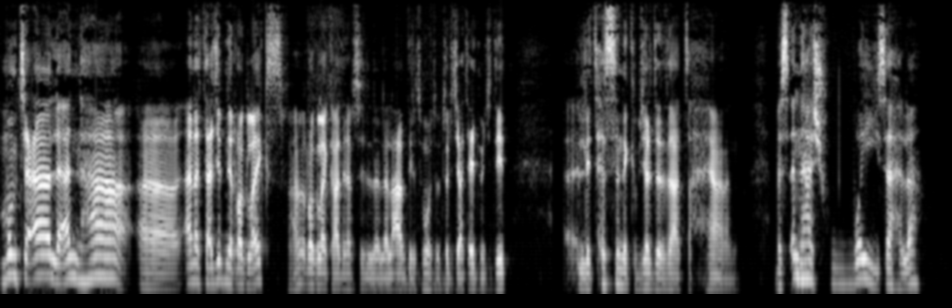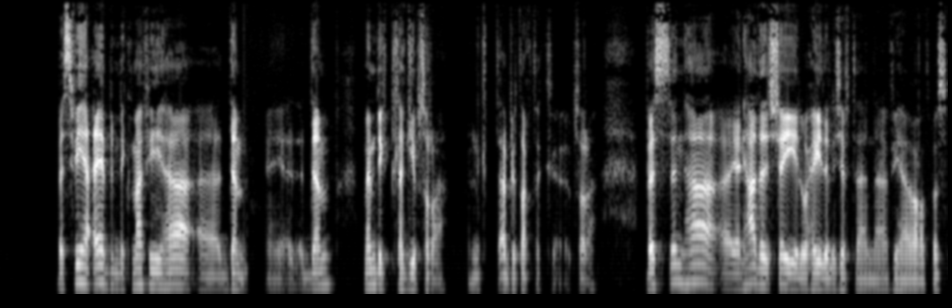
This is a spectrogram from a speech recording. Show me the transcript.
ممتعة لأنها آه، أنا تعجبني ال roguelikes فاهم ال roguelike هذه نفس الألعاب دي اللي تموت وترجع تعيد من جديد آه، اللي تحس إنك بجلد الذات صح أحيانا. بس إنها شوي سهلة بس فيها عيب إنك ما فيها آه، دم. يعني الدم ما يمديك تلاقيه بسرعة إنك تعبي طاقتك بسرعة. بس إنها يعني هذا الشيء الوحيد اللي شفته انها فيها غلط بس.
